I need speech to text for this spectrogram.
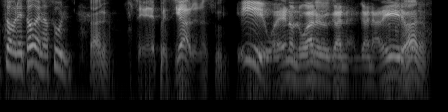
Sobre todo en azul. Claro. Sí, especial en azul. Y bueno, un lugar gan- ganadero. Claro.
